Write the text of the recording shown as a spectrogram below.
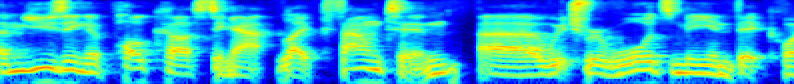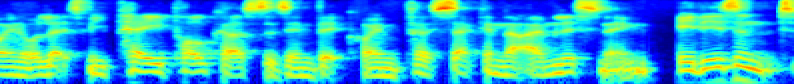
am using a podcasting app like fountain uh, which rewards me in bitcoin or lets me pay podcasters in bitcoin per second that i'm listening it isn't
